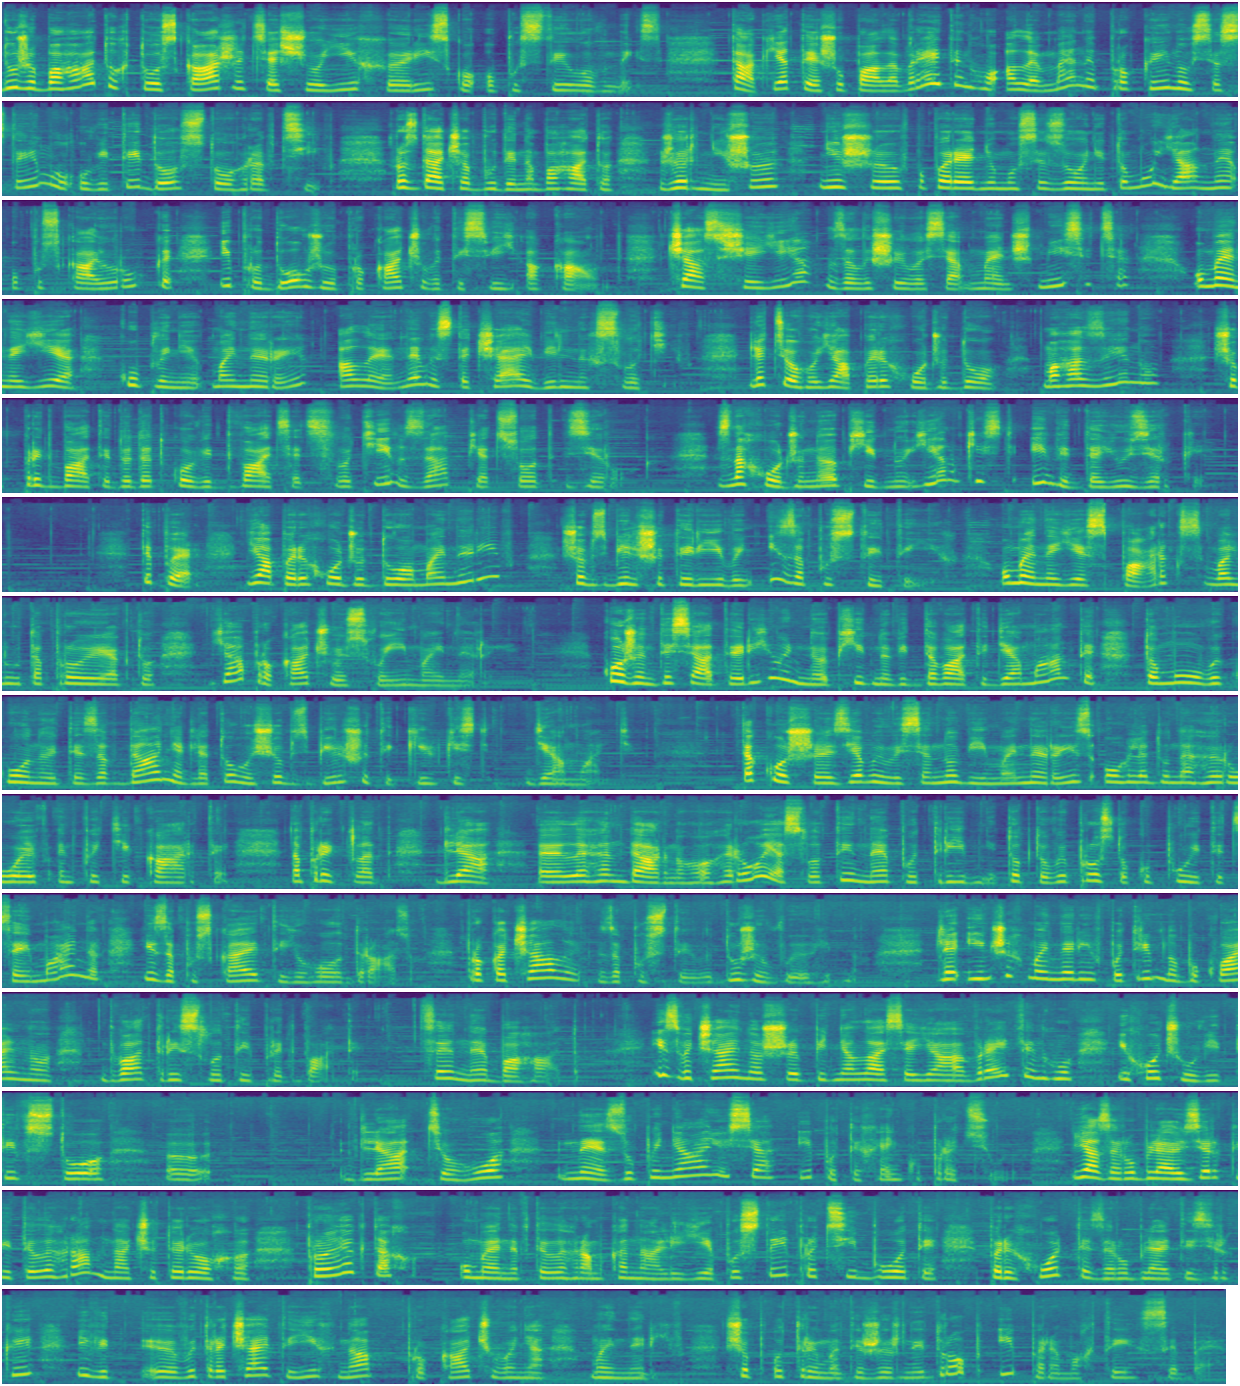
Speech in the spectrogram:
Дуже багато хто скаржиться, що їх різко опустило вниз. Так, я теж упала в рейтингу, але в мене прокинувся стимул увійти до 100 гравців. Роздача буде набагато жирнішою, ніж в попередньому сезоні, тому я не опускаю руки і продовжую прокачувати свій аккаунт. Час ще є, залишилося менш місяця. У мене є куплені майнери, але не вистачає вільних слотів. Для цього я переходжу до магазину, щоб придбати додаткові 20 слотів за 500 зірок. Знаходжу необхідну ємкість і віддаю зірки. Тепер я переходжу до майнерів, щоб збільшити рівень і запустити їх. У мене є Sparks, валюта проєкту, я прокачую свої майнери. Кожен десятий рівень необхідно віддавати діаманти, тому виконуйте завдання для того, щоб збільшити кількість діамантів. Також е, з'явилися нові майнери з огляду на героїв NFT карти. Наприклад, для е, легендарного героя слоти не потрібні, тобто ви просто купуєте цей майнер і запускаєте його одразу. Прокачали, запустили, дуже вигідно. Для інших майнерів потрібно буквально 2-3 слоти придбати. Це небагато. І, звичайно ж, піднялася я в рейтингу і хочу увійти в 100 е, для цього не зупиняюся і потихеньку працюю. Я заробляю зірки Телеграм на чотирьох проєктах. У мене в телеграм-каналі є пости про ці боти. Переходьте, заробляйте зірки і від, е, витрачайте їх на прокачування майнерів, щоб отримати жирний дроп і перемогти себе.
